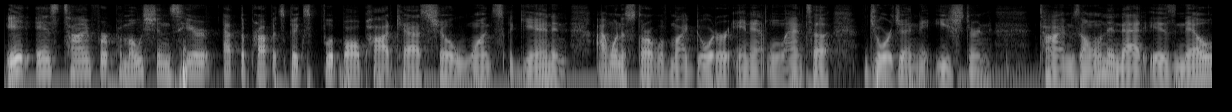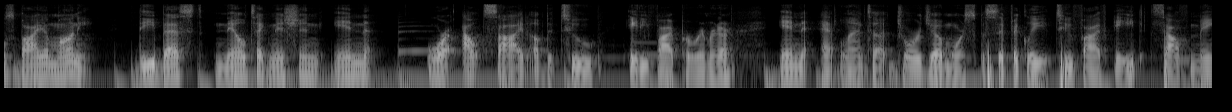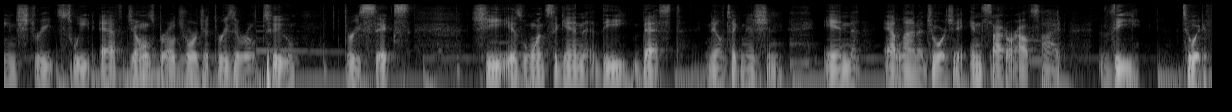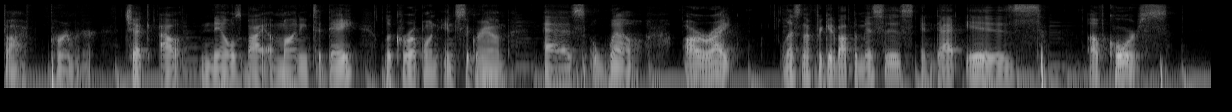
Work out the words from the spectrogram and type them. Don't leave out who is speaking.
Speaker 1: It is time for promotions here at the Prophets Picks Football Podcast Show once again. And I want to start with my daughter in Atlanta, Georgia, in the Eastern time zone. And that is Nails by Amani, the best nail technician in or outside of the 285 perimeter in Atlanta, Georgia, more specifically 258 South Main Street, Suite F, Jonesboro, Georgia 30236. She is once again the best nail technician in Atlanta, Georgia, inside or outside the 285 perimeter. Check out Nails by Amani today. Look her up on Instagram as well. All right, let's not forget about the misses, and that is, of course,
